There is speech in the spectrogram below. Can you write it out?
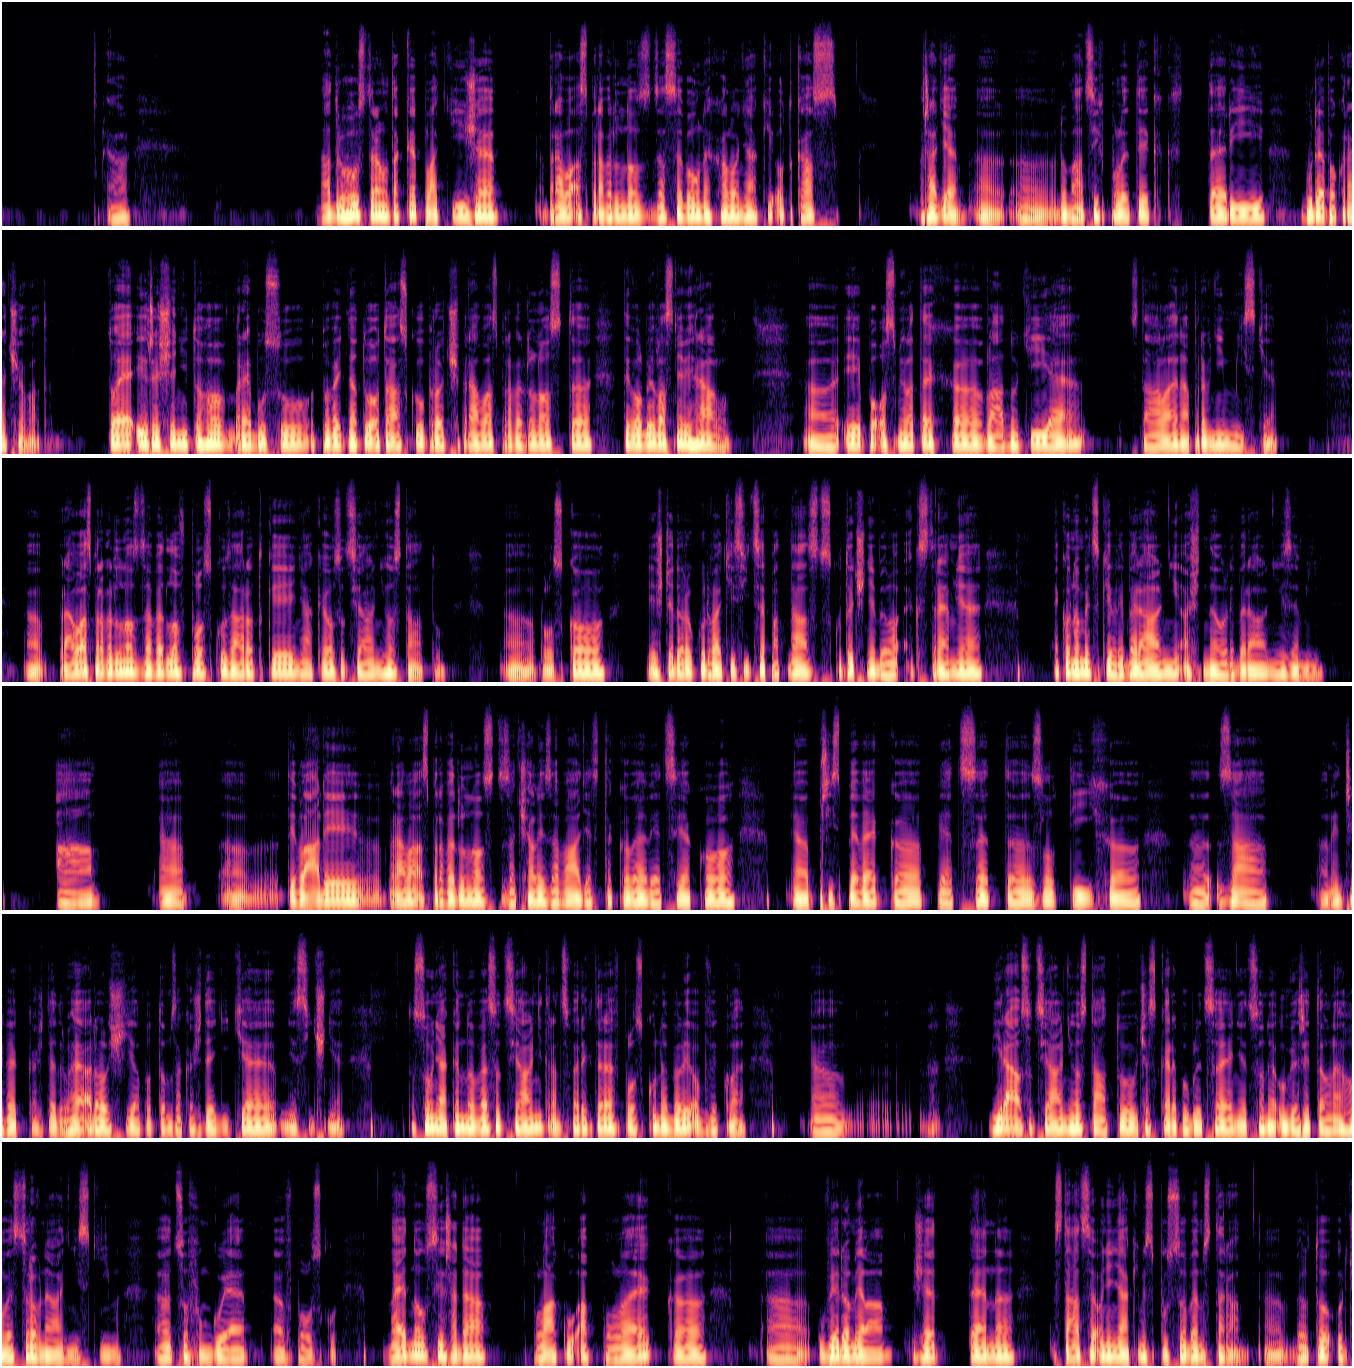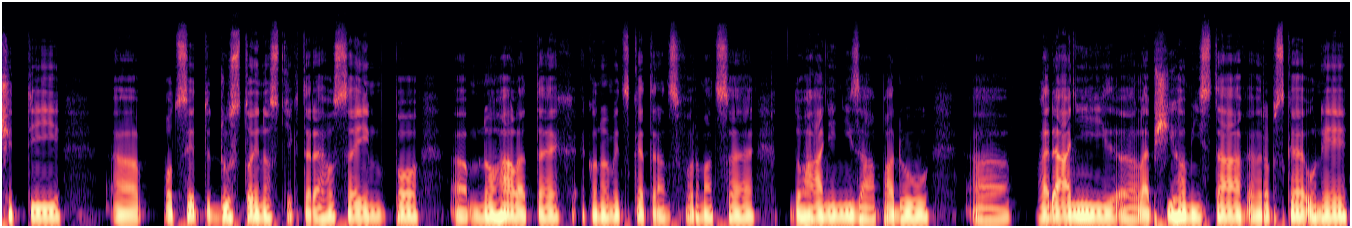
Na druhou stranu také platí, že právo a spravedlnost za sebou nechalo nějaký odkaz v řadě eh, domácích politik, který bude pokračovat to je i řešení toho rebusu, odpověď na tu otázku, proč právo a spravedlnost eh, ty volby vlastně vyhrálo. Eh, I po osmi letech eh, vládnutí je stále na prvním místě. Právo a spravedlnost zavedlo v Polsku zárodky nějakého sociálního státu. Polsko ještě do roku 2015 skutečně bylo extrémně ekonomicky liberální až neoliberální zemí. A ty vlády práva a spravedlnost začaly zavádět takové věci jako příspěvek 500 e, zlotých za nejdříve každé druhé a další a potom za každé dítě měsíčně. To jsou nějaké nové sociální transfery, které v Polsku nebyly obvyklé. Míra sociálního státu v České republice je něco neuvěřitelného ve srovnání s tím, co funguje v Polsku. Najednou si řada Poláků a Polek eh, eh, uvědomila, že ten stát se o ně nějakým způsobem stará. Eh, byl to určitý pocit důstojnosti, kterého se jim po mnoha letech ekonomické transformace, dohánění západu, hledání lepšího místa v Evropské unii,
